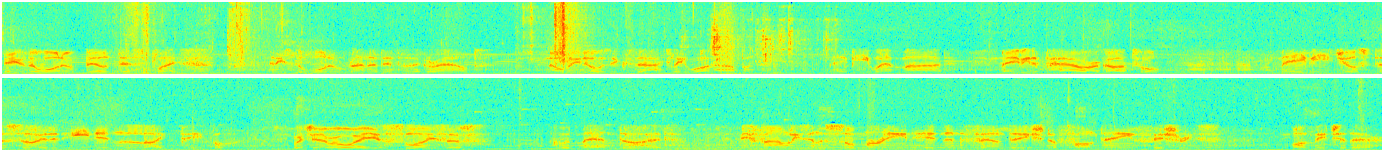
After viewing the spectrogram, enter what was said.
He's the one who built this place, and he's the one who ran it into the ground. Nobody knows exactly what happened. Maybe he went mad. Maybe the power got to him. Maybe he just decided he didn't like people. Whichever way you slice it, good men died. My family's in a submarine hidden in the foundation of Fontaine Fisheries. I'll meet you there.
